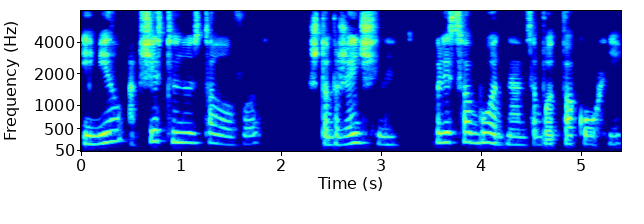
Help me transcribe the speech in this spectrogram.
имел общественную столовую, чтобы женщины были свободны от забот по кухне,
